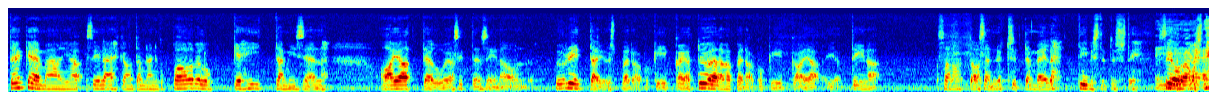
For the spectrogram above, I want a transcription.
tekemään. Ja siinä ehkä on tämmöinen niin palvelukehittämisen ajattelu ja sitten siinä on yrittäjyyspedagogiikka ja työelämäpedagogiikka ja, ja Tiina sanoittaa sen nyt sitten meille tiivistetysti seuraavasti.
